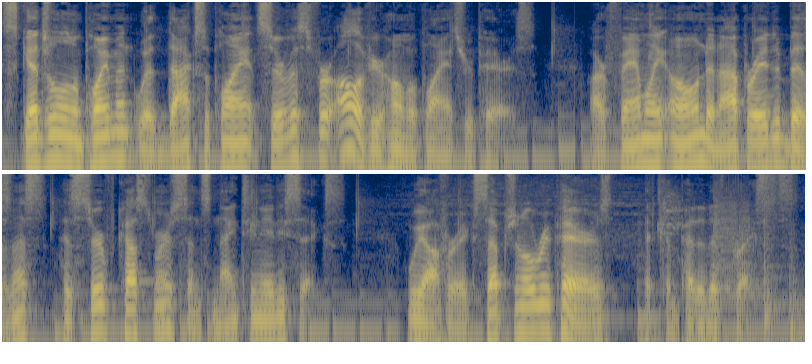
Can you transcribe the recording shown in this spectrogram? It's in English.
Schedule an appointment with Doc's Appliance Service for all of your home appliance repairs. Our family owned and operated business has served customers since 1986. We offer exceptional repairs at competitive prices.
